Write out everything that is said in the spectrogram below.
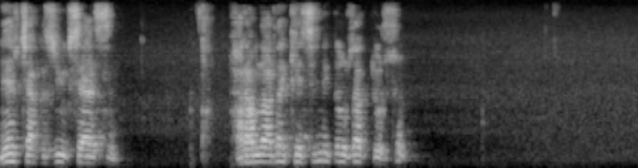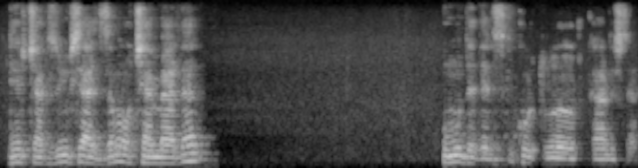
Nefs çakrası yükselsin. Haramlardan kesinlikle uzak dursun. Nefs çakrası yükseldiği zaman o çemberden umut ederiz ki kurtulur kardeşler.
